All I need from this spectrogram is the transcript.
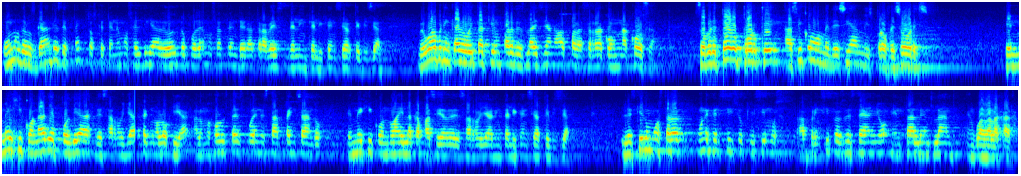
uno de los grandes defectos que tenemos el día de hoy lo podemos atender a través de la inteligencia artificial. Me voy a brincar ahorita aquí un par de slides ya nada más para cerrar con una cosa. Sobre todo porque, así como me decían mis profesores, en México nadie podía desarrollar tecnología, a lo mejor ustedes pueden estar pensando, en México no hay la capacidad de desarrollar inteligencia artificial. Les quiero mostrar un ejercicio que hicimos a principios de este año en Talentland, en Guadalajara.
